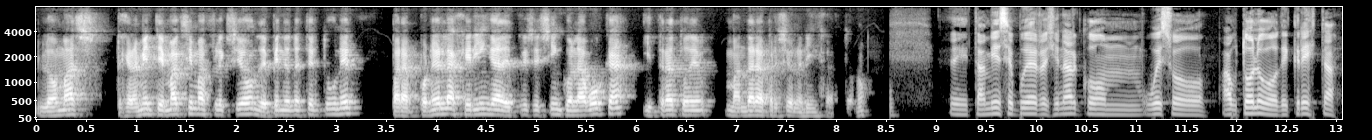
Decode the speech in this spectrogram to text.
lo más, generalmente máxima flexión, depende de dónde esté el túnel, para poner la jeringa de 3 y 5 en la boca y trato de mandar a presión el injerto. ¿no? Eh, También se puede rellenar con hueso autólogo de cresta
